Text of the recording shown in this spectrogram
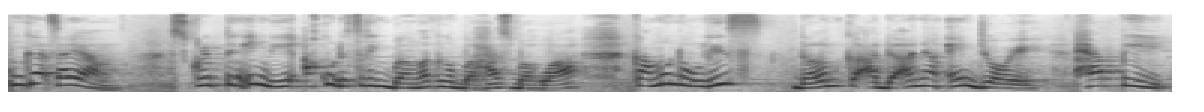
Enggak sayang, scripting ini aku udah sering banget ngebahas bahwa kamu nulis dalam keadaan yang enjoy, happy,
